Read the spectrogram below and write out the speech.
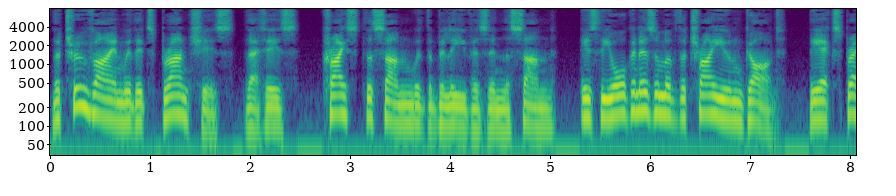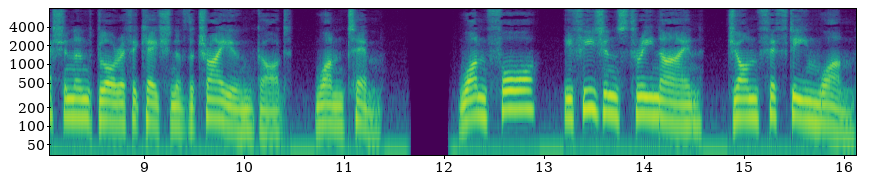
The true vine with its branches, that is, Christ the Son with the believers in the Son, is the organism of the triune God, the expression and glorification of the triune God, 1 Tim. 1 4, Ephesians 3 9, John 15 1,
